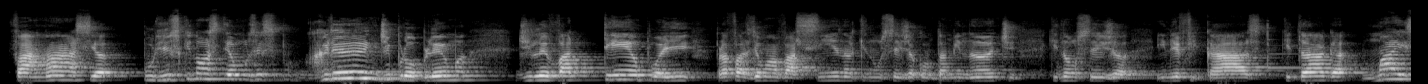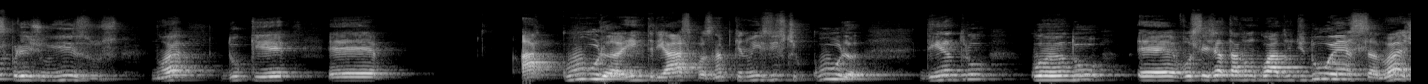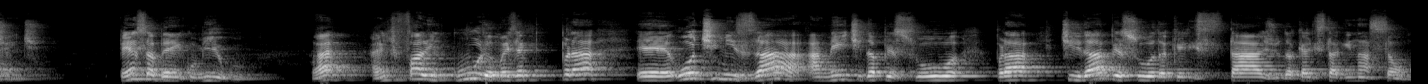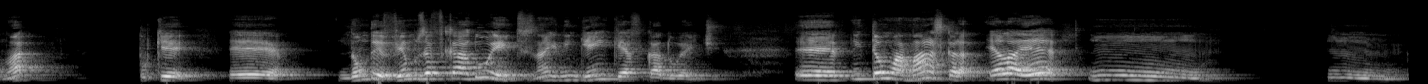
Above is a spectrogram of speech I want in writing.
Farmácia, por isso que nós temos esse grande problema de levar tempo aí para fazer uma vacina que não seja contaminante, que não seja ineficaz, que traga mais prejuízos, não é, do que é, a cura entre aspas, né? Porque não existe cura dentro quando é, você já está num quadro de doença, não é, gente? Pensa bem comigo, não é? A gente fala em cura, mas é para é, otimizar a mente da pessoa, para tirar a pessoa daquele estágio, daquela estagnação, não é? Porque é, não devemos é ficar doentes, né? E ninguém quer ficar doente. É, então a máscara ela é um, um,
